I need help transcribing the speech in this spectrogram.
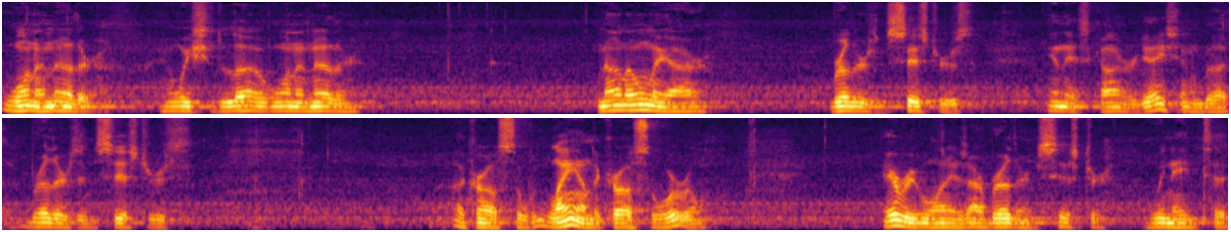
one another. And we should love one another not only our brothers and sisters in this congregation, but brothers and sisters across the land, across the world. Everyone is our brother and sister. We need to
